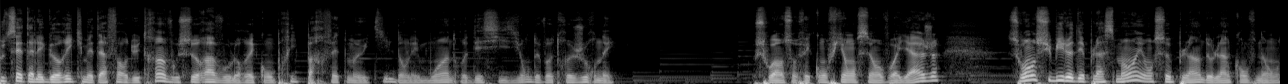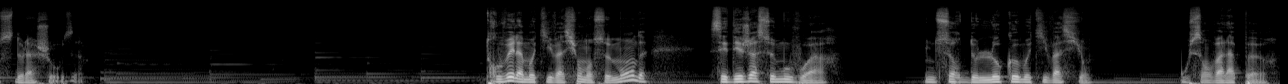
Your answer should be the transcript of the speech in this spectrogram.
toute cette allégorique métaphore du train vous sera, vous l'aurez compris, parfaitement utile dans les moindres décisions de votre journée. Soit on se fait confiance et en voyage, soit on subit le déplacement et on se plaint de l'inconvenance de la chose. Trouver la motivation dans ce monde, c'est déjà se mouvoir, une sorte de locomotivation, où s'en va la peur.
